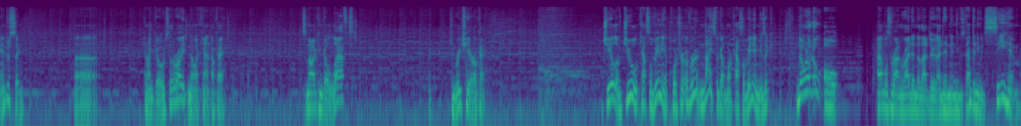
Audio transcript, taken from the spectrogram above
Interesting. Uh, can I go to the right? No, I can't. Okay. So now I can go left. I can reach here. Okay. Jail of Jewel, Castlevania, Portrait of Ruin. Nice, we got more Castlevania music. No, no, no! Oh! I almost ran right into that dude. I didn't even, I didn't even see him.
